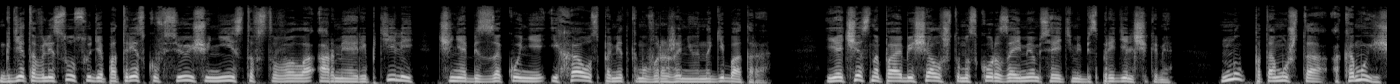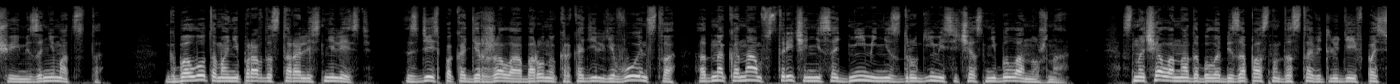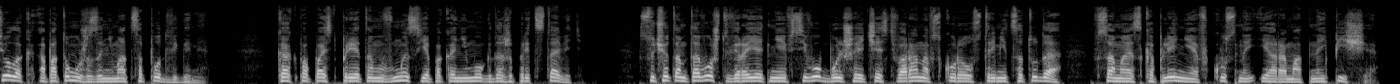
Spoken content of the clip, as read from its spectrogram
Где-то в лесу, судя по треску, все еще неистовствовала армия рептилий, чиня беззаконие и хаос по меткому выражению нагибатора. Я честно пообещал, что мы скоро займемся этими беспредельщиками. Ну, потому что... А кому еще ими заниматься-то? К болотам они, правда, старались не лезть. Здесь пока держало оборону крокодилье воинство, однако нам встреча ни с одними, ни с другими сейчас не была нужна. Сначала надо было безопасно доставить людей в поселок, а потом уже заниматься подвигами. Как попасть при этом в мыс, я пока не мог даже представить. С учетом того, что, вероятнее всего, большая часть варанов скоро устремится туда, в самое скопление вкусной и ароматной пищи.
